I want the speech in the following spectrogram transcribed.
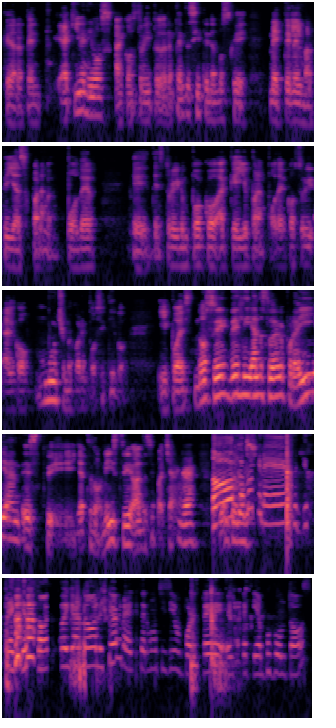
que de repente, aquí venimos a construir, pero de repente sí tenemos que meterle el martillazo para poder eh, destruir un poco aquello, para poder construir algo mucho mejor y positivo. Y pues, no sé, Leslie, ¿andas todavía por ahí? Este, ¿Ya te dormiste? ¿Andas de pachanga? No, ¿cómo crees? Aquí, estoy. Oiga, no, les quiero agradecer muchísimo por este, este tiempo juntos.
